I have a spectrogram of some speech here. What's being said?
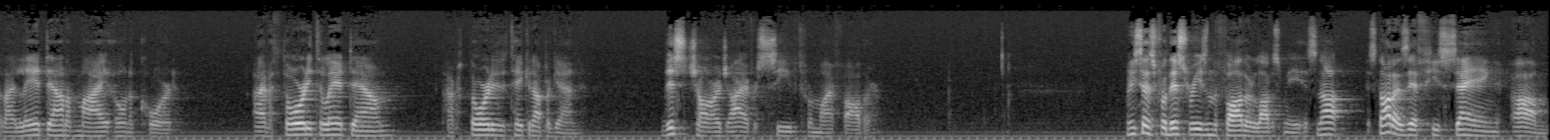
but I lay it down of my own accord. I have authority to lay it down, I have authority to take it up again. This charge I have received from my Father. When he says, For this reason the Father loves me, it's not, it's not as if he's saying, um,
